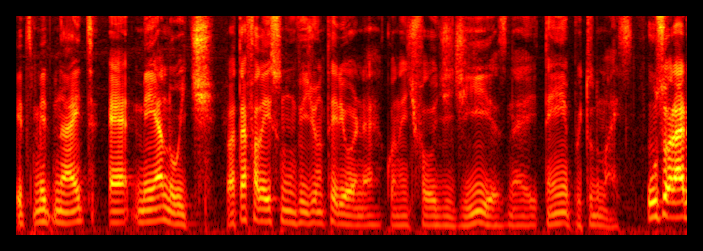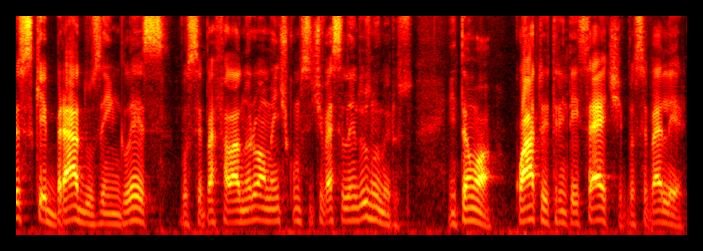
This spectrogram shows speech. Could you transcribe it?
it's midnight é meia-noite. Eu até falei isso num vídeo anterior, né? Quando a gente falou de dias, né? E tempo e tudo mais. Os horários quebrados em inglês, você vai falar normalmente como se estivesse lendo os números. Então, ó, 4 e 37, você vai ler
